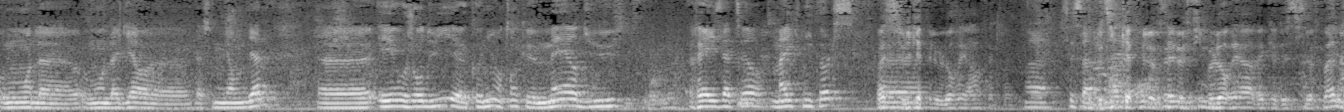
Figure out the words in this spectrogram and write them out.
au moment de la, guerre, de la Seconde Guerre mondiale. Euh, et aujourd'hui euh, connue en tant que mère du réalisateur Mike Nichols. Ouais, c'est celui Euh, qui a fait le lauréat en fait. ouais. Voilà, c'est ça. Le type qui a fait le, film Lauréat avec Dustin Hoffman,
